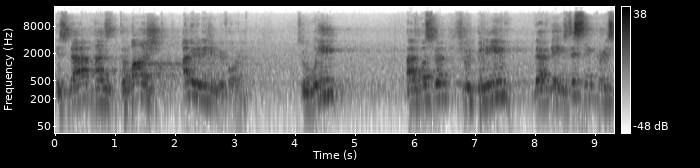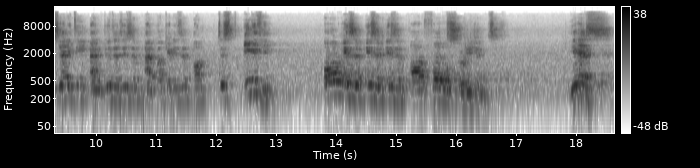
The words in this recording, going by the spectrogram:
Islam has demolished any religion before him. So we, as Muslims, should believe that the existing Christianity and Judaism and mechanism are just anything. All ism, ism, ism are false religions. Yes,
